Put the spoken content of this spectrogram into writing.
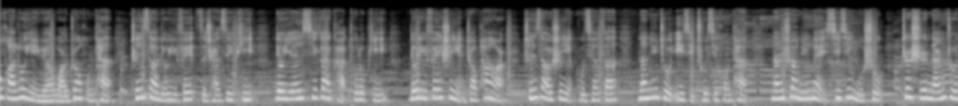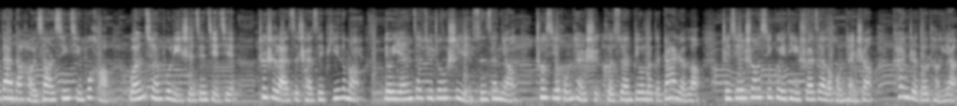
梦华录演员玩转红毯，陈晓刘亦菲自拆 CP，柳岩膝盖卡秃噜皮，刘亦菲饰演赵盼儿，陈晓饰演顾千帆，男女主一起出席红毯，男帅女美吸睛无数。这时男主大大好像心情不好，完全不理神仙姐姐。这是来自拆 CP 的吗？柳岩在剧中饰演孙三娘，出席红毯时可算丢了个大人了，直接双膝跪地摔在了红毯上，看着都疼呀！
